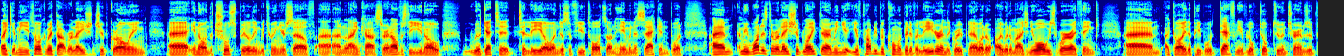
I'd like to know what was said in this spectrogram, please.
like, I mean, you talk about that relationship growing, uh, you know, and the trust building between yourself and, and, Lancaster, and obviously, you know, we'll get to, to Leo and just a few thoughts on him in a second. But um, I mean, what is the relationship like there? I mean, you, have probably become a bit of a leader in the group now. I would imagine you always were. I think um, a guy that people would definitely have looked up to in terms of,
